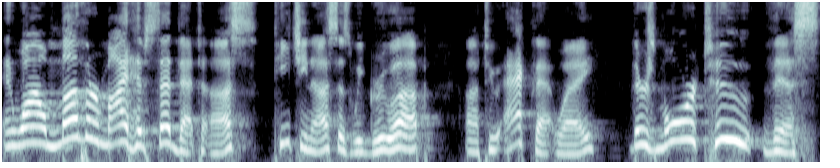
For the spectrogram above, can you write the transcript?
And while mother might have said that to us, teaching us as we grew up uh, to act that way, there's more to this.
